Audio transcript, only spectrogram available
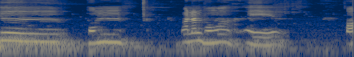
คือผมวันนั้นผมก็เออพอ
